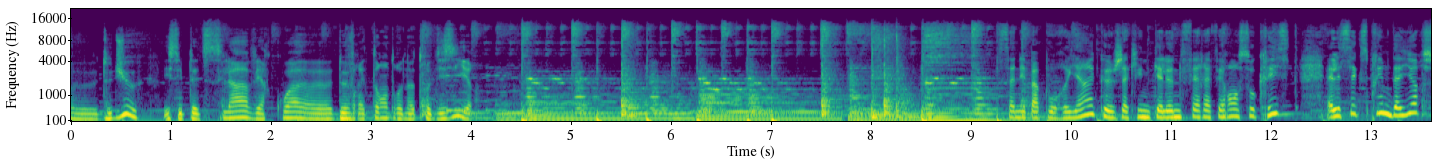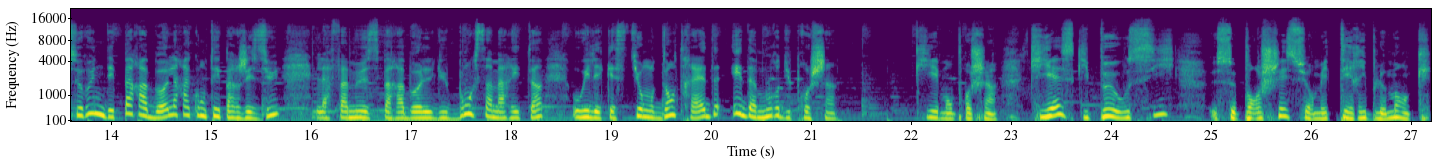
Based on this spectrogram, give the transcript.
euh, de Dieu. Et c'est peut-être cela vers quoi euh, devrait tendre notre désir. Ça n'est pas pour rien que Jacqueline Kellen fait référence au Christ. Elle s'exprime d'ailleurs sur une des paraboles racontées par Jésus, la fameuse parabole du bon samaritain, où il est question d'entraide et d'amour du prochain qui est mon prochain Qui est-ce qui peut aussi se pencher sur mes terribles manques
